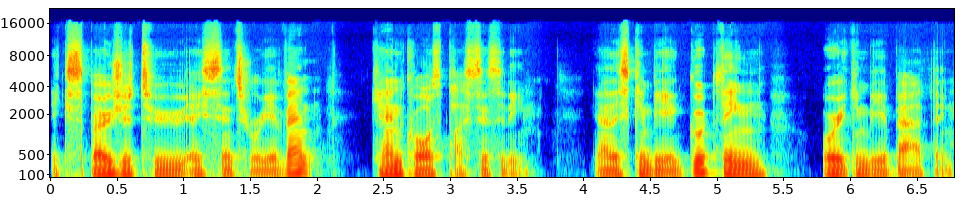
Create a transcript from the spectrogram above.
exposure to a sensory event can cause plasticity. Now, this can be a good thing or it can be a bad thing.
